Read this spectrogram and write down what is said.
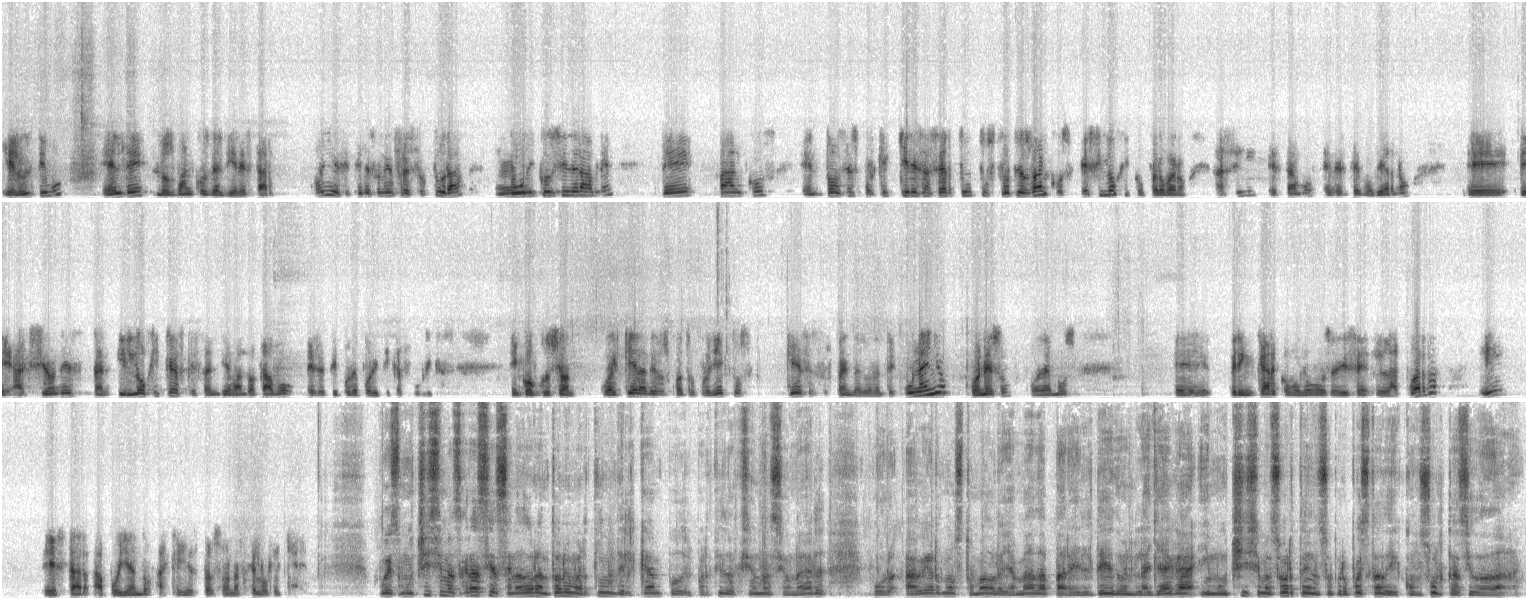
Y el último, el de los bancos del bienestar. Oye, si tienes una infraestructura muy considerable de bancos, entonces, ¿por qué quieres hacer tú tus propios bancos? Es ilógico, pero bueno, así estamos en este gobierno eh, de acciones tan ilógicas que están llevando a cabo ese tipo de políticas públicas. En conclusión, cualquiera de esos cuatro proyectos que se suspenda durante un año, con eso podemos eh, brincar, como luego se dice, la cuerda y estar apoyando a aquellas personas que lo requieren. Pues muchísimas gracias, senador Antonio Martín del Campo del Partido Acción Nacional, por habernos tomado la llamada para el dedo en la llaga y muchísima suerte en su propuesta de consulta ciudadana.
